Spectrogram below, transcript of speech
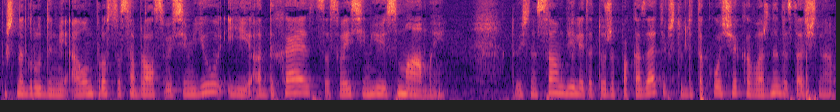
пышногрудыми, а он просто собрал свою семью и отдыхает со своей семьей с мамой. То есть на самом деле это тоже показатель, что для такого человека важны достаточно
